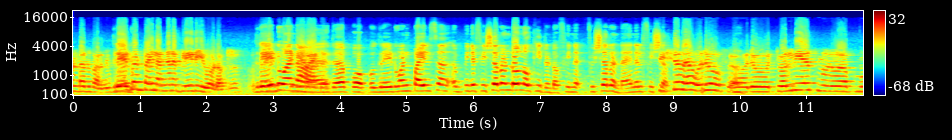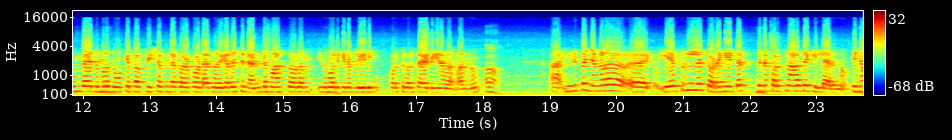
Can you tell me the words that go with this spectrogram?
ഉണ്ടെന്ന് പറഞ്ഞു. ഗ്രേഡ് വൺ പൈൽ അങ്ങനെ ബ്ലീഡ് ചെയ്യുമോ ഡോക്ടർ ഗ്രേഡ് വൺ ഇത് ഗ്രേഡ് വൺ പൈൽസ് പിന്നെ ഫിഷർ ഉണ്ടോ നോക്കിയിട്ടുണ്ടോ? ഫിഷർ ഉണ്ട് അനൽ ഫിഷർ ഫിഷർ ഒരു ഒരു ട്വൽവ് ഇയേഴ്സ് മുമ്പേ നമ്മൾ നോക്കിയപ്പോ ഫിഷറിന്റെ കുഴപ്പമുണ്ടായിരുന്നു. ഏകദേശം രണ്ട് മാസത്തോളം ഇതുപോലെ ഇങ്ങനെ ബ്ലീഡിങ് കുറച്ച് കുറച്ചായിട്ട് ഇങ്ങനെ വന്നു. ഇതിപ്പോ ഞങ്ങൾ ഏപ്രിലിൽ തുടങ്ങിയിട്ട് പിന്നെ കുറച്ചു നാളത്തേക്ക് ഇല്ലായിരുന്നു. പിന്നെ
